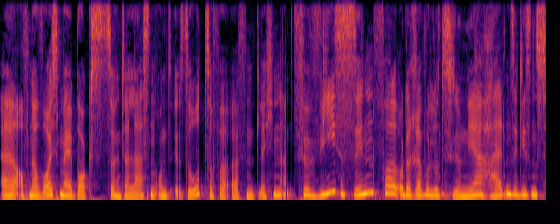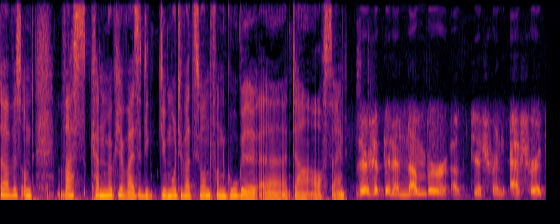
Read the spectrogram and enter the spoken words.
äh, auf einer Voicemail-Box Text zu hinterlassen und so zu veröffentlichen. Für wie sinnvoll oder revolutionär halten Sie diesen Service und was kann möglicherweise die, die Motivation von Google äh, da auch sein? There have been a number of different efforts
